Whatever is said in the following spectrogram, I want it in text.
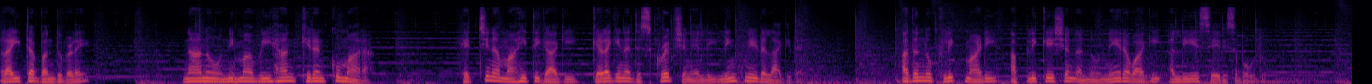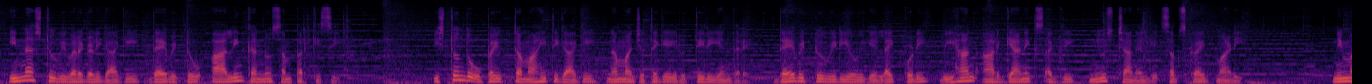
ರೈತ ಬಂಧುಗಳೇ, ನಾನು ನಿಮ್ಮ ವಿಹಾನ್ ಕಿರಣ್ ಕುಮಾರ. ಹೆಚ್ಚಿನ ಮಾಹಿತಿಗಾಗಿ ಕೆಳಗಿನ ಡಿಸ್ಕ್ರಿಪ್ಷನಲ್ಲಿ ಲಿಂಕ್ ನೀಡಲಾಗಿದೆ. ಅದನ್ನು ಕ್ಲಿಕ್ ಮಾಡಿ ಅಪ್ಲಿಕೇಶನ್ ಅನ್ನು ನೇರವಾಗಿ ಅಲ್ಲಿಯೇ ಸೇರಿಸಬಹುದು. ಇನ್ನಷ್ಟು ವಿವರಗಳಿಗಾಗಿ ದಯವಿಟ್ಟು ಆ ಲಿಂಕ್ ಅನ್ನು ಸಂಪರ್ಕಿಸಿ. ಇಷ್ಟೊಂದು ಉಪಯುಕ್ತ ಮಾಹಿತಿಗಾಗಿ ನಮ್ಮ ಜೊತೆಗೆ ಇರುತ್ತೀರಿ ಎಂದರೆ ದಯವಿಟ್ಟು ವಿಡಿಯೋವಿಗೆ ಲೈಕ್ ಕೊಡಿ, ವಿಹಾನ್ ಆರ್ಗ್ಯಾನಿಕ್ಸ್ ಅಗ್ರಿ ನ್ಯೂಸ್ ಚಾನೆಲ್ಗೆ ಸಬ್ಸ್ಕ್ರೈಬ್ ಮಾಡಿ. ನಿಮ್ಮ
